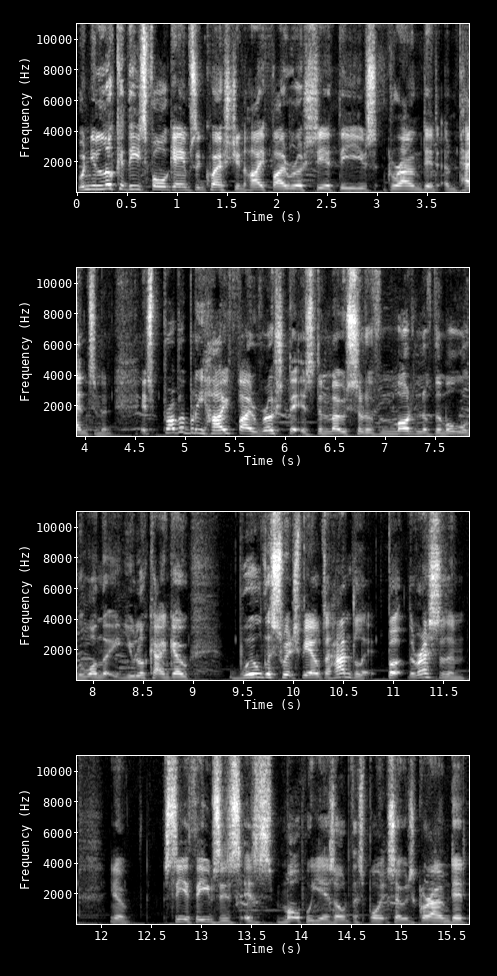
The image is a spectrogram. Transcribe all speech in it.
when you look at these four games in question Hi-Fi Rush, Sea of Thieves, Grounded, and Pentiment, it's probably Hi-Fi Rush that is the most sort of modern of them all. The one that you look at and go, will the Switch be able to handle it? But the rest of them, you know, Sea of Thieves is, is multiple years old at this point, so it's Grounded.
